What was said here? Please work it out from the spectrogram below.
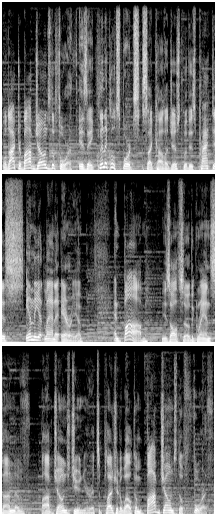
Well, Dr. Bob Jones IV is a clinical sports psychologist with his practice in the Atlanta area. And Bob is also the grandson of Bob Jones Jr. It's a pleasure to welcome Bob Jones IV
